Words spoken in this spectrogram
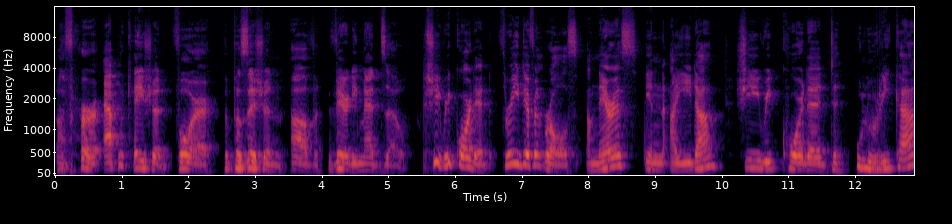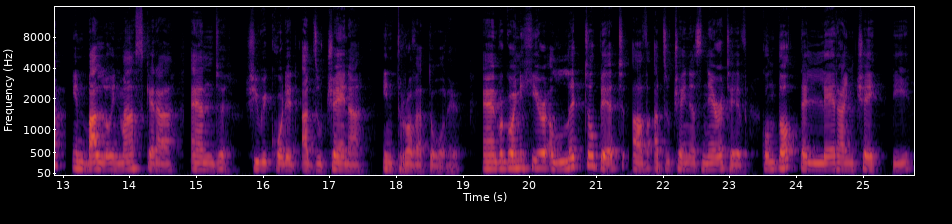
of her application for the position of Verdi Mezzo. She recorded three different roles Amneris in Aida, she recorded Ulrica in Ballo in Maschera, and she recorded Azucena in Trovatore. And we're going to hear a little bit of Azucena's narrative, Condotta ell'era in ceppi,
